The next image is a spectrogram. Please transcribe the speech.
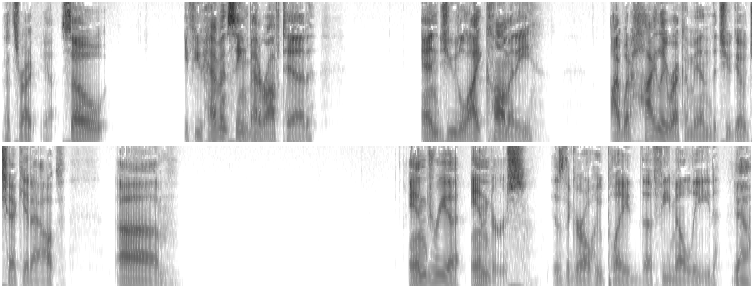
that's right Yeah. So if you haven't seen Better Off Ted and you like comedy, I would highly recommend that you go check it out. Um, Andrea Anders is the girl who played the female lead yeah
